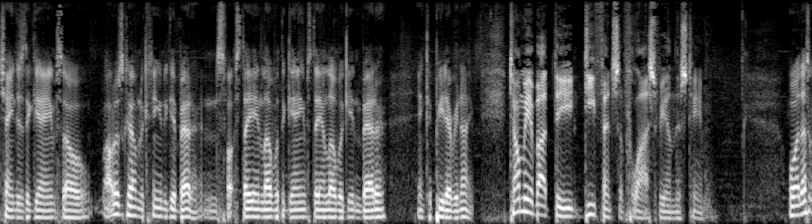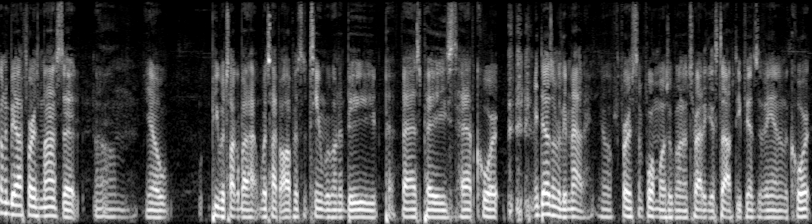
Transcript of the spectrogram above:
changes the game. So I would just tell to continue to get better and stay in love with the game, stay in love with getting better, and compete every night. Tell me about the defensive philosophy on this team. Well, that's going to be our first mindset. Um, you know, people talk about what type of offensive team we're going to be, fast paced, half court. it doesn't really matter. You know, first and foremost, we're going to try to get stops defensive end of the court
